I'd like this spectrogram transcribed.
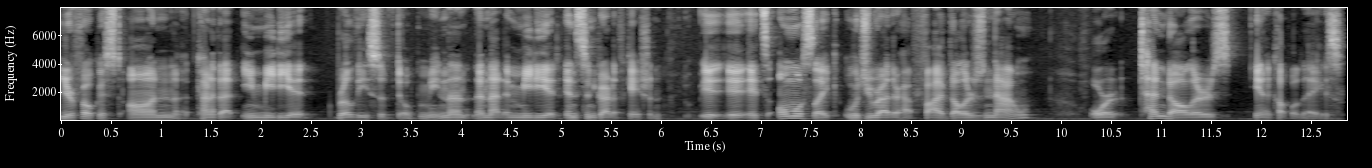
you're focused on kind of that immediate release of dopamine and, and that immediate instant gratification. It, it, it's almost like would you rather have $5 now or $10 in a couple of days?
